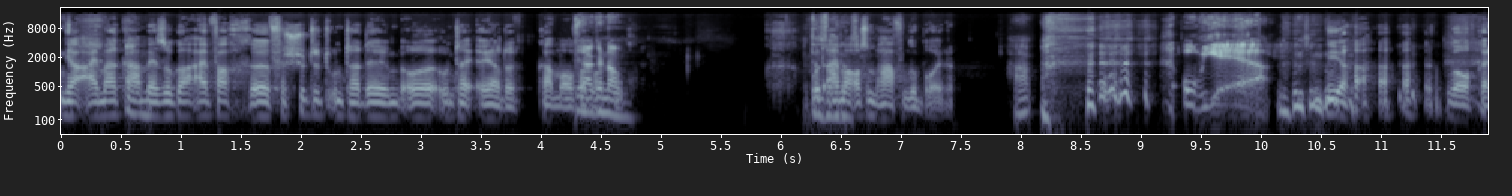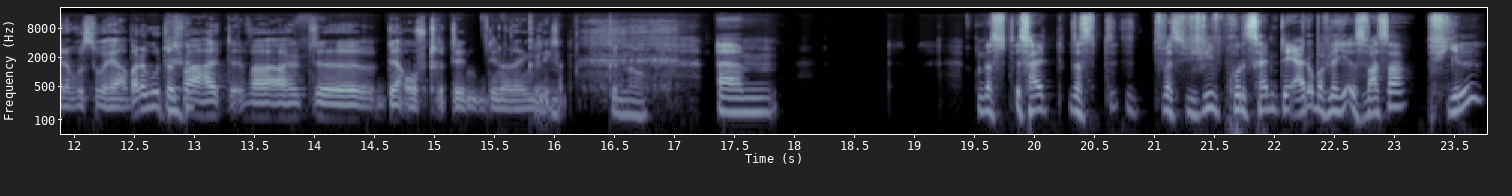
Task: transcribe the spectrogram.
Ja, einmal kam um, er sogar einfach äh, verschüttet unter dem äh, unter Erde, kam er auf. Ja, genau. Und das einmal aus dem Hafengebäude. Ha oh yeah! ja, war auch keiner wusste woher. Aber gut, das war halt, war halt äh, der Auftritt, den, den er da hingelegt hat. Genau. Ähm, und das ist halt, das, was, wie viel Prozent der Erdoberfläche ist Wasser? Viel?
